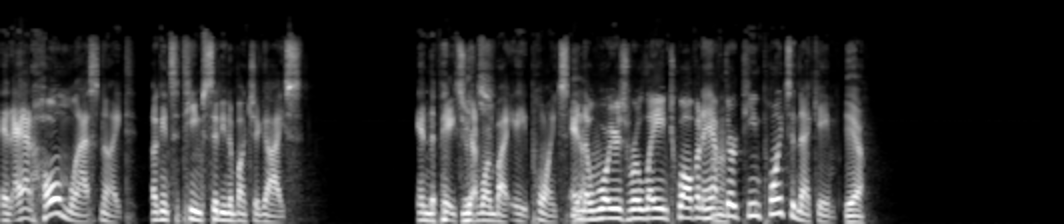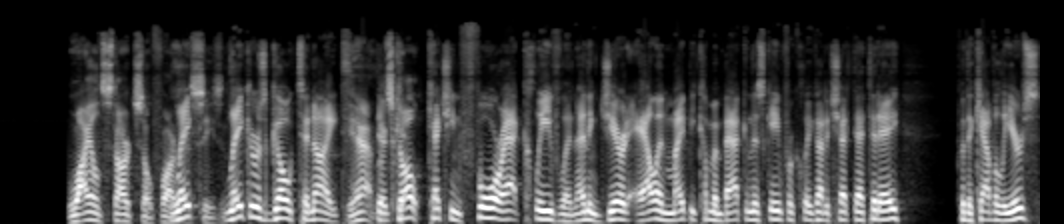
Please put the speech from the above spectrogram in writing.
And at home last night against a team sitting a bunch of guys. And the Pacers Yes. won by eight points. And Yeah. the Warriors were laying 12 and a half, Mhm. 13 points in that game. Yeah. Wild start so far Lake- this season. Lakers go tonight. Yeah, They're let's go. catching four at Cleveland. I think Jarrett Allen might be coming back in this game for Clay. Got to check that today for the Cavaliers.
